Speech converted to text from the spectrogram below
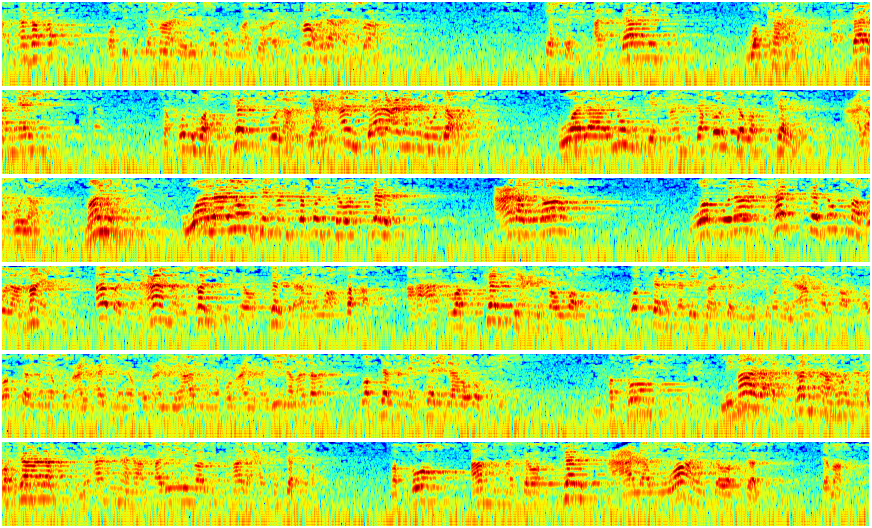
النفقة وفي السماء رزقكم ما توعد. هؤلاء أسباب. يصح الثالث وكالة الثالث إيش؟ تقول وكلت فلان. يعني أنت أعلى منه درجة ولا يمكن أن تقول توكلت على فلان. ما يمكن. ولا يمكن أن تقول توكلت على الله وفلان حتى ثم فلان. ما يمكن. أبدا. عمل قلبي توكلت على الله فقط. وكلت يعني فوضت. وكل النبي صلى الله عليه وسلم بالشؤون العامة والخاصة. وكل من يقوم على الحج من يقوم على الجهاد من يقوم على المدينة مثلا. وكل من يشتري له أضحية مفهوم؟ لماذا أدخلنا هنا الوكالة؟ لأنها قريبة من هذا حتى تفهم مفهوم؟ أما توكلت على الله توكلت. تمام.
